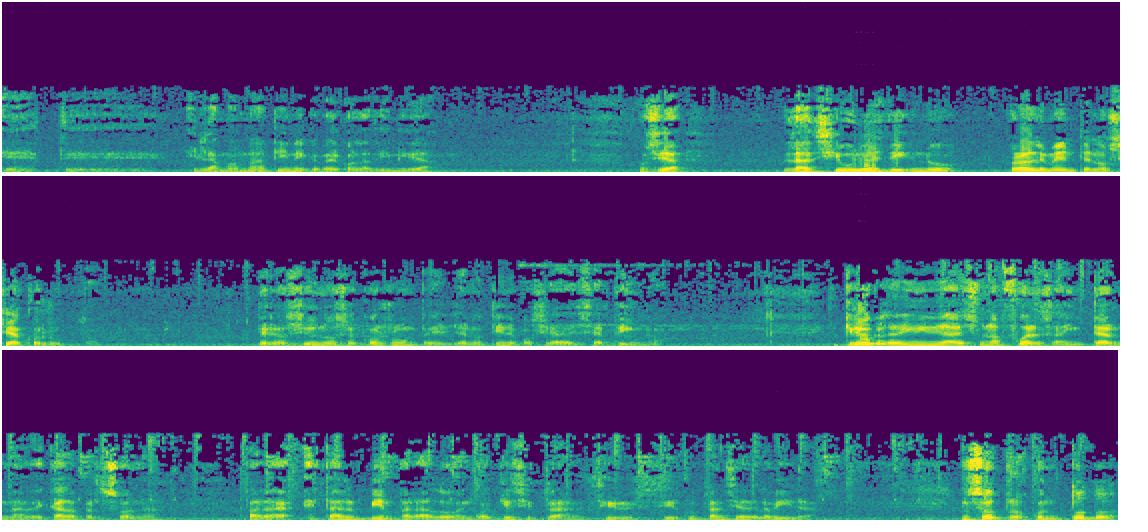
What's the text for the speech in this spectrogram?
Este, y la mamá tiene que ver con la dignidad. O sea, la- si uno es digno, probablemente no sea corrupto. Pero si uno se corrompe, ya no tiene posibilidad de ser digno. Creo que la dignidad es una fuerza interna de cada persona para estar bien parado en cualquier circun- cir- circunstancia de la vida. Nosotros, con toda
